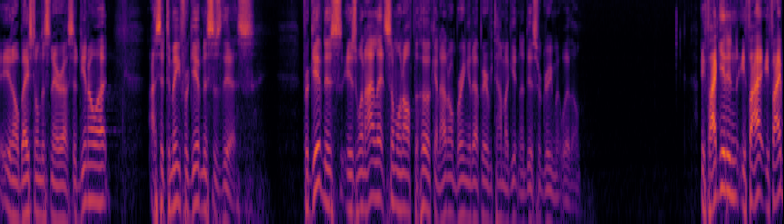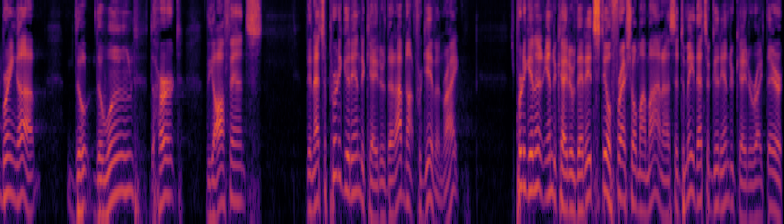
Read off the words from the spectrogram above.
you know, based on the scenario, I said, you know what? I said, to me, forgiveness is this. Forgiveness is when I let someone off the hook and I don't bring it up every time I get in a disagreement with them. If I get in, if I if I bring up the the wound, the hurt, the offense, then that's a pretty good indicator that I've not forgiven, right? It's a pretty good indicator that it's still fresh on my mind. And I said, to me, that's a good indicator right there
